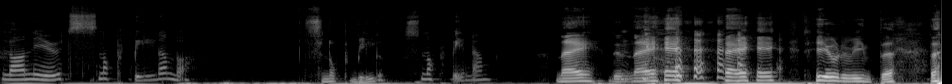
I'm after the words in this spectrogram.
La ni ut snoppbilden då? Snoppbilden? Snoppbilden? Nej, det, nej, nej, det gjorde vi inte. Den,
